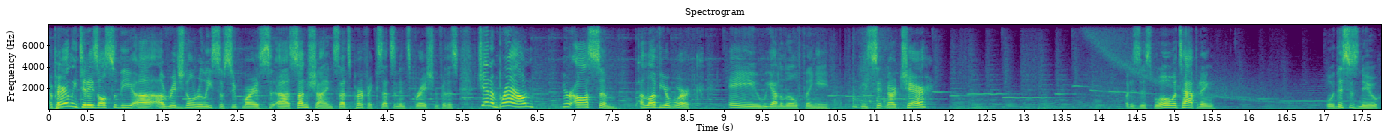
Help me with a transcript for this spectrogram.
Apparently today's also the uh, original release of Super Mario uh, Sunshine, so that's perfect, that's an inspiration for this. Jenna Brown, you're awesome. I love your work. Hey, we got a little thingy. We sit in our chair? What is this? Whoa, what's happening? Oh, this is new.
